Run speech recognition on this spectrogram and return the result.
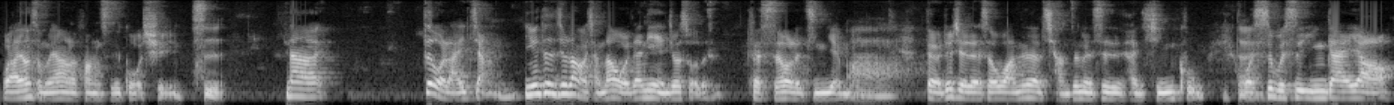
我要用什么样的方式过去。是，那对我来讲，因为这就让我想到我在念研究所的时候。的时候的经验嘛，啊、对，我就觉得说哇，那个墙真的是很辛苦，我是不是应该要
